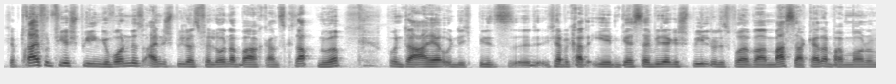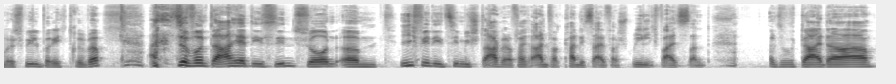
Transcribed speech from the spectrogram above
ich habe drei von vier Spielen gewonnen. Das eine Spiel, was verloren habe, war ganz knapp nur. Von daher, und ich bin jetzt, äh, ich habe gerade eben gestern wieder gespielt und es war, ein Massaker, da machen wir auch noch einen Spielbericht drüber. Also von daher, die sind schon, ähm, ich finde die ziemlich stark oder vielleicht einfach kann ich es einfach spielen, ich weiß es dann. Also von daher, da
